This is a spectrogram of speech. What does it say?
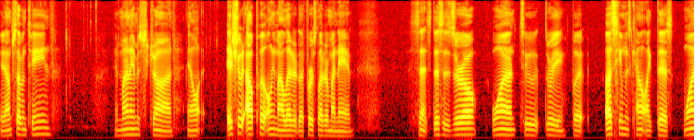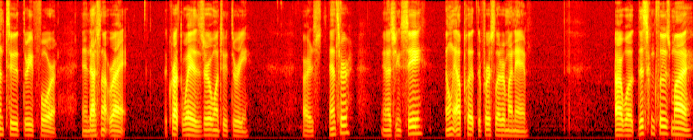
Yeah, I'm 17. And my name is John. And it should output only my letter, the first letter of my name. Since this is 0, 1, 2, 3. But us humans count like this. 1, 2, 3, 4. And that's not right. The correct way is 0, 1, 2, 3. Alright, enter. And as you can see, it only output the first letter of my name. Alright, well, this concludes my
